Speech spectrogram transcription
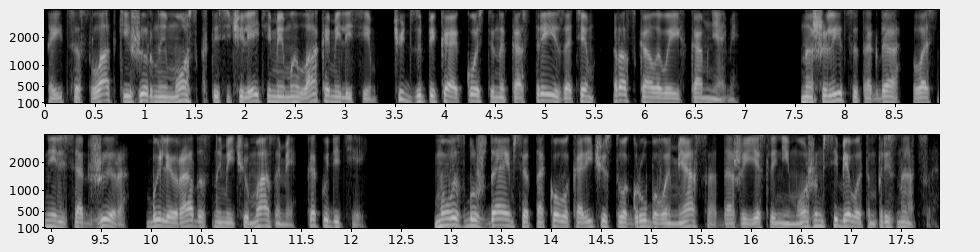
Таится сладкий жирный мозг, тысячелетиями мы лаками лисим, чуть запекая кости на костре и затем раскалывая их камнями. Наши лица тогда лоснились от жира, были радостными чумазами, как у детей. Мы возбуждаемся от такого количества грубого мяса, даже если не можем себе в этом признаться.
